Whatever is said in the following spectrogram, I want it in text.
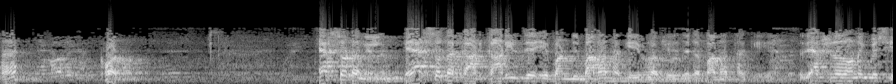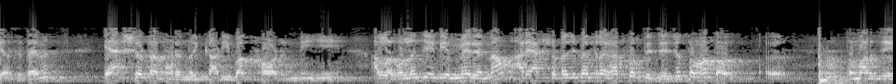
হ্যাঁ? খড়। একশোটা নিলেন। একশোটা কাঁড়ির যে বান্ডি বাধা থাকে এইভাবে যেটা বাধা থাকে একশোটা অনেক বেশি আছে, তাই না? একশোটা ধরেন ওই কাড়ি বা খড় নিয়ে। আল্লাহ বললেন যে এটি মেরে নাও, আর একশোটা যে বেত্রাঘাত করতে চেয়েছো, তোমার তোমার যে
